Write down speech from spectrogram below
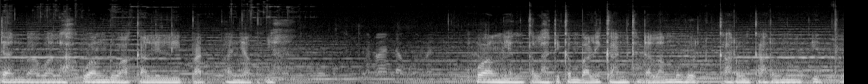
Dan bawalah uang dua kali lipat banyaknya uang yang telah dikembalikan ke dalam mulut karung-karungmu itu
